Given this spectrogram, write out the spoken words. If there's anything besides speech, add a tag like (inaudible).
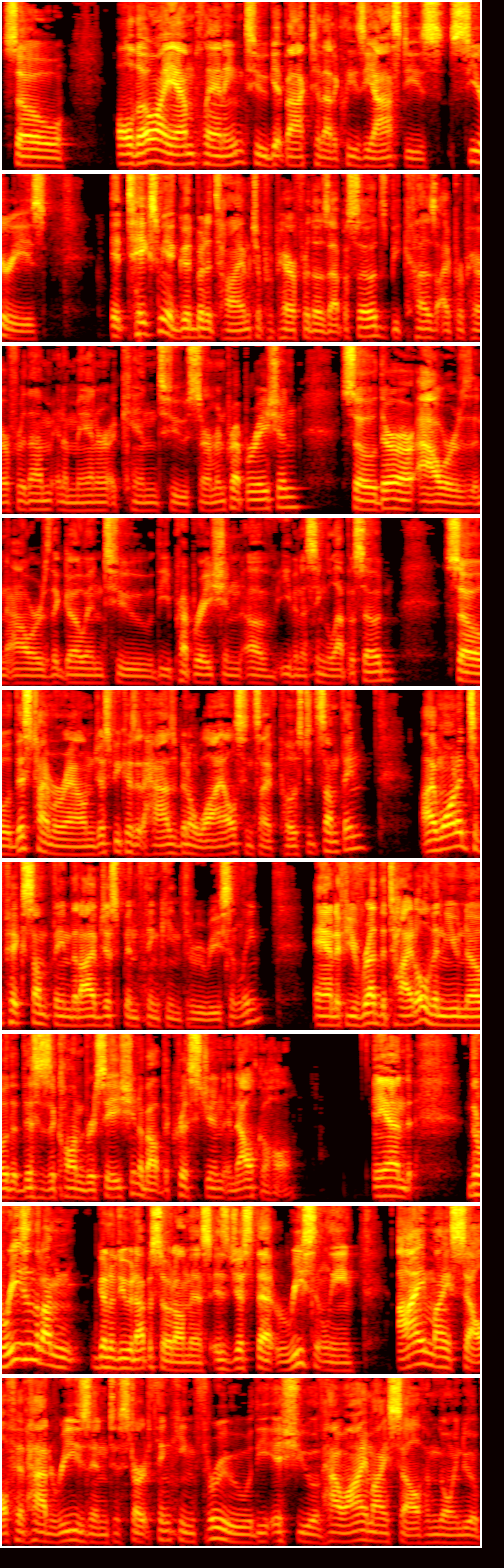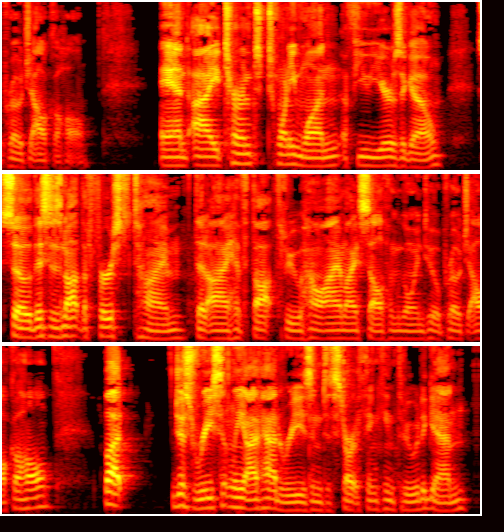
So, although I am planning to get back to that Ecclesiastes series, it takes me a good bit of time to prepare for those episodes because I prepare for them in a manner akin to sermon preparation. So there are hours and hours that go into the preparation of even a single episode. So this time around, just because it has been a while since I've posted something, I wanted to pick something that I've just been thinking through recently. And if you've read the title, then you know that this is a conversation about the Christian and alcohol. And the reason that I'm going to do an episode on this is just that recently I myself have had reason to start thinking through the issue of how I myself am going to approach alcohol. And I turned 21 a few years ago so this is not the first time that I have thought through how I myself am going to approach alcohol, but just recently I've had reason to start thinking through it again.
